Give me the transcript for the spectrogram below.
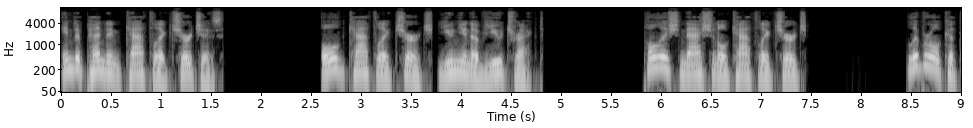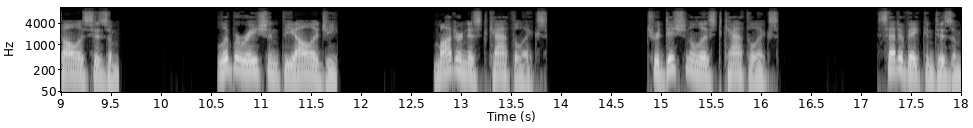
Independent Catholic Churches Old Catholic Church Union of Utrecht Polish National Catholic Church Liberal Catholicism Liberation Theology Modernist Catholics Traditionalist Catholics Sedevacantism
